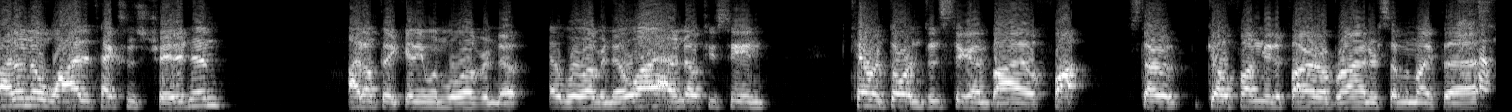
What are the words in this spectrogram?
I don't know why the Texans traded him. I don't think anyone will ever know will ever know why. I don't know if you've seen Cameron Thornton's Instagram bio fi- started GoFundMe to fire O'Brien or something like that.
